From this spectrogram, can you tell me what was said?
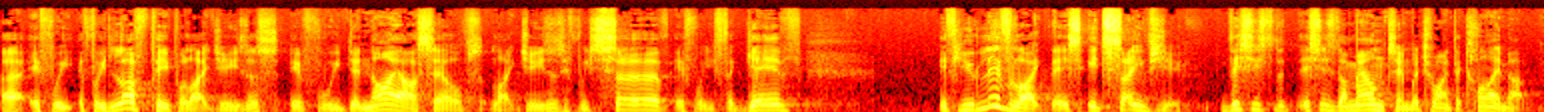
uh, if, we, if we love people like Jesus, if we deny ourselves like Jesus, if we serve, if we forgive, if you live like this, it saves you. This is the, this is the mountain we're trying to climb up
